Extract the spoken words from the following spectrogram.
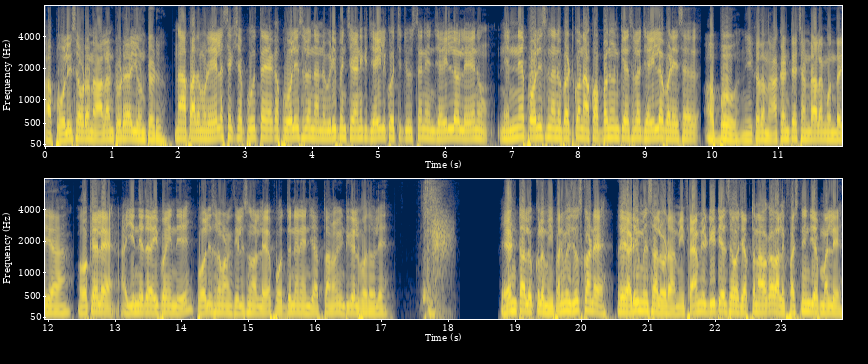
ఆ పోలీస్ ఎవడో నాలంటోడే అయి ఉంటాడు. నా పదమూడేళ్ళ శిక్ష పూర్తయ్యాక పోలీసులు నన్ను విడిపించడానికి జైలుకి వచ్చి చూస్తే నేను జైల్లో లేను. నిన్నే పోలీసులు నన్ను పట్టుకొని నా కొబ్బరి నూనె కేసులో జైల్లో పడేశారు. అబ్బో నీ కథ నాకంటే చండాలంగా ఉందయ్యా. ఓకేలే అయ్యింది ఏదో అయిపోయింది. పోలీసులు మనకు తెలిసిన వాళ్ళే. పొద్దున్నే నేను చెప్తాను ఇంటికి వెళ్ళిపోదావులే. ఏంటా లుక్కులు? మీ పని మీరు చూసుకోండి. రే అడవి మీసాలోడా? మీ ఫ్యామిలీ డీటెయిల్స్ ఏవో చెప్తున్నావుగా వాళ్ళకి ఫస్ట్ నుంచి చెప్పు మళ్ళీ.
